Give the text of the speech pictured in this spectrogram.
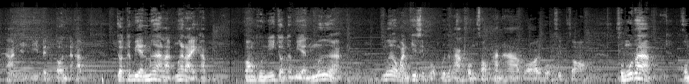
ำการอย่างนี้เป็นต้นนะครับ จดทะเบียนเมื่อไรเมื่อไรครับกองทุนนี้จดทะเบียนเมื่อเมื่อวันที่ 16 พฤษภาคม 2562 สมมุติว่าผม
